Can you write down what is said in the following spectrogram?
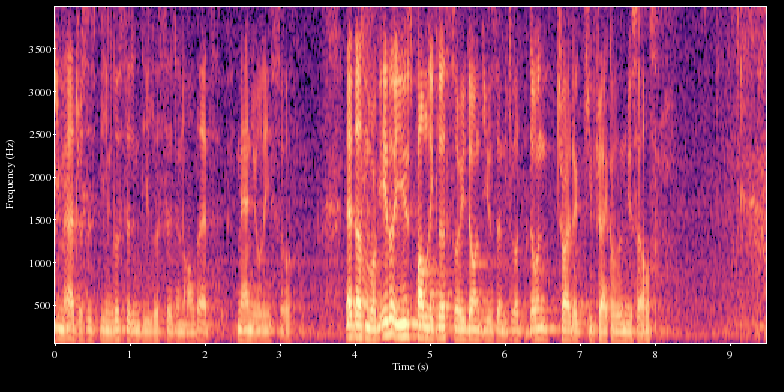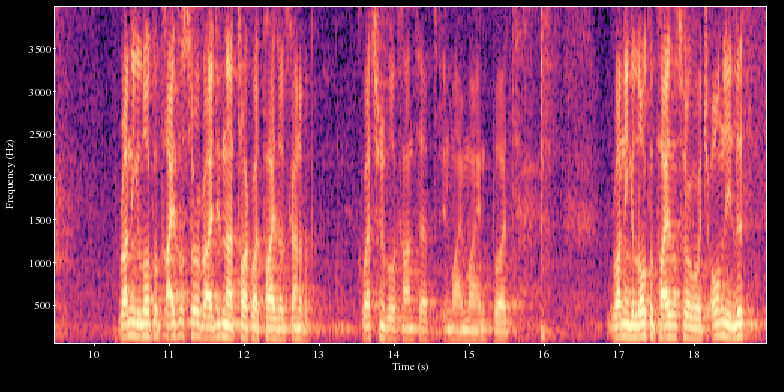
email addresses being listed and delisted and all that manually. So that doesn't work. Either use public lists or you don't use them, but don't try to keep track of them yourself. Running a local Pyzor server, I did not talk about Pyzor, it's kind of a questionable concept in my mind, but running a local Pyzor server which only lists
